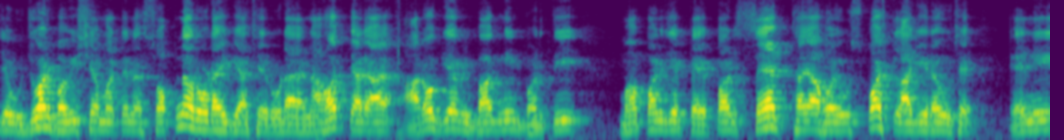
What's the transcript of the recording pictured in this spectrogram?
જે ઉજ્જવળ ભવિષ્ય માટેના સ્વપ્ન રોડાઈ ગયા છે, રોડાયા ના હોત. ત્યારે આ આરોગ્ય વિભાગની ભરતીમાં પણ જે પેપર સેટ થયા હોય એવું સ્પષ્ટ લાગી રહ્યું છે. એની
